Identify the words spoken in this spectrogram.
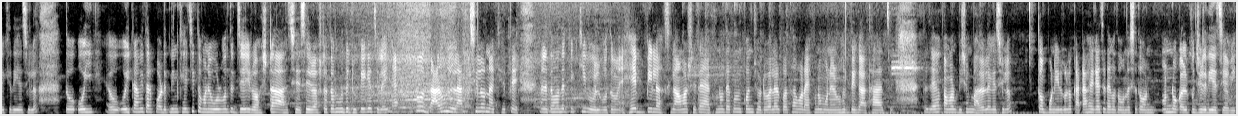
রেখে দিয়েছিল। তো ওই, ওইটা আমি তার পরের দিন খেয়েছি। তো মানে ওর মধ্যে যেই রসটা আছে, সেই রসটা তো ওর মধ্যে ঢুকে গেছিল। এত দারুণ লাগছিল না খেতে। মানে তোমাদেরকে কি বলব? তোমার হেভি লাগছিল। আমার সেটা এখনও দেখো কোন ছোটোবেলার কথা আমার এখনও মনের মধ্যে গাঁথা আছে। তো যাই হোক, আমার ভীষণ ভালো লেগেছিলো। তো পনিরগুলো কাটা হয়ে গেছে। দেখো তোমাদের সাথে অন- অন্য গল্প জুড়ে দিয়েছি আমি।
